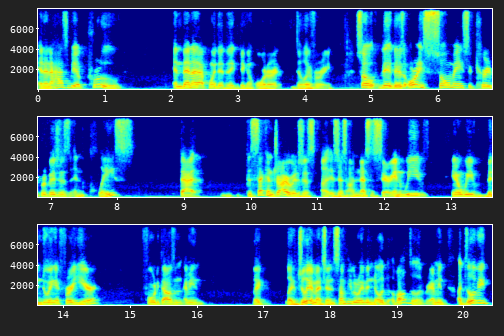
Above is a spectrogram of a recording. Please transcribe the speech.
And then it has to be approved. And then at that point, they, they can order delivery. So there's already so many security provisions in place that the second driver is just uh, is just unnecessary. And we've you know, we've been doing it for a year, forty thousand. I mean, like like Julia mentioned, some people don't even know about delivery. I mean, a delivery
